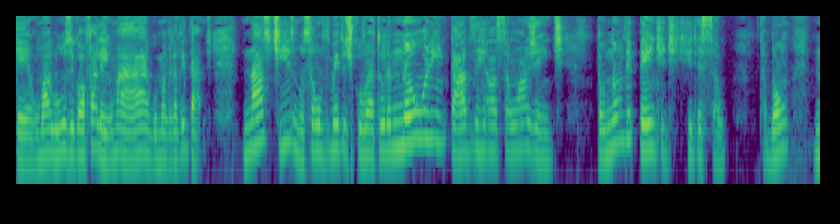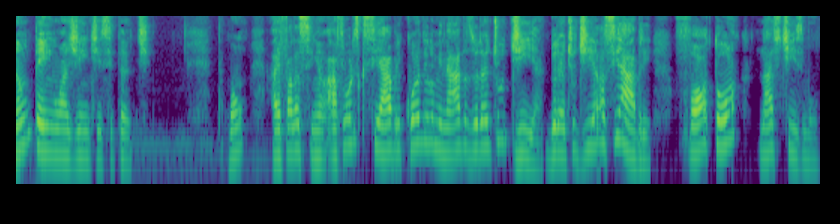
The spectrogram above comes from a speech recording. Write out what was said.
é, uma luz, igual eu falei, uma água, uma gravidade. Nastismo são movimentos de curvatura não orientados em relação ao agente. Então, não depende de direção tá bom? Não tem um agente excitante, tá bom? Aí fala assim, ó, há flores que se abrem quando iluminadas durante o dia. Durante o dia ela se abre. Fotonastismo.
